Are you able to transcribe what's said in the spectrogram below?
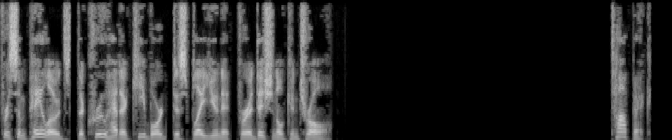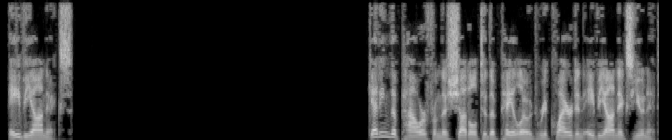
For some payloads, the crew had a keyboard, display unit, for additional control. Topic: Avionics Getting the power from the shuttle to the payload required an avionics unit.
